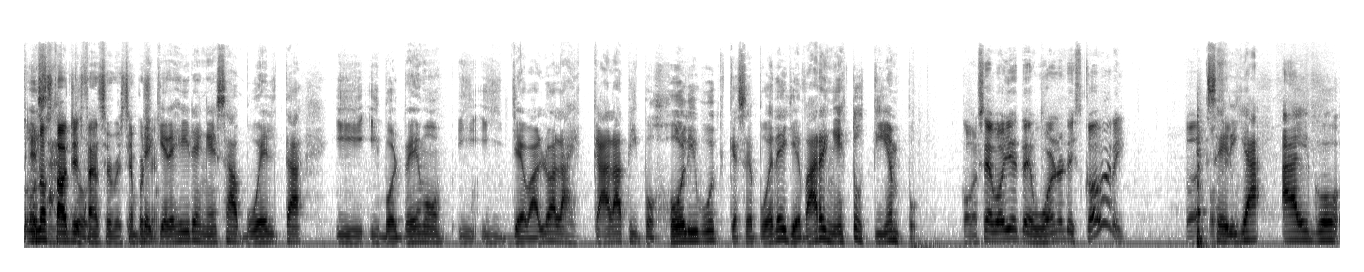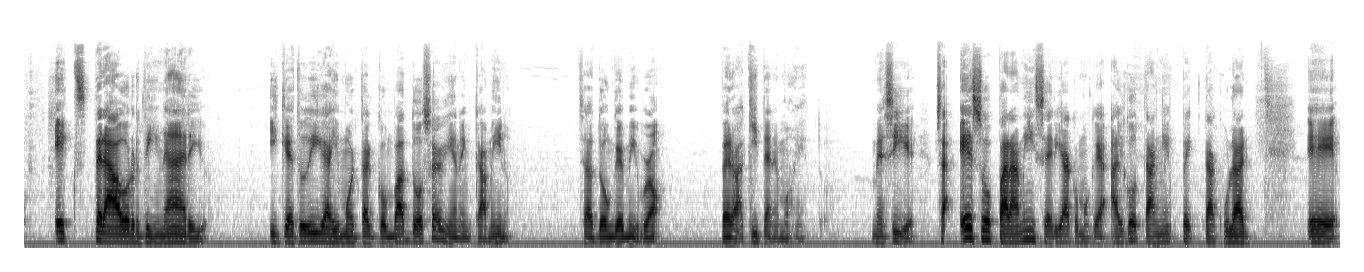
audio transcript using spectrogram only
un nostalgic fanservice, te 100%. quieres ir en esa vuelta y, y volvemos y, y llevarlo a la escala tipo Hollywood que se puede llevar en estos tiempos. Con ese budget de Warner Discovery. Sería algo extraordinario. Y que tú digas, y Mortal Kombat 12 viene en camino. O sea, don't get me wrong. Pero aquí tenemos esto. Me sigue. O sea, eso para mí sería como que algo tan espectacular. Eh,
